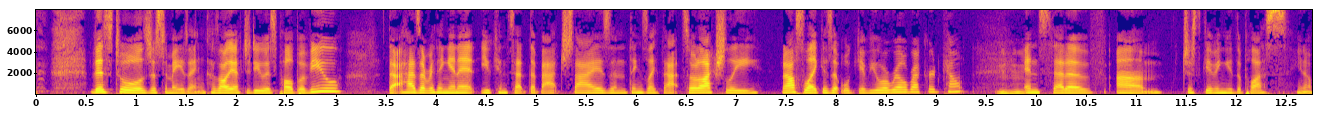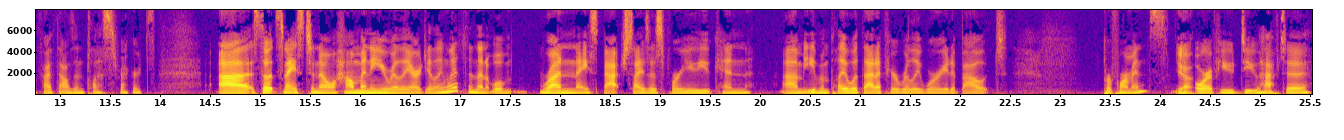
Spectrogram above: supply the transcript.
this tool is just amazing because all you have to do is pull up a view that has everything in it. You can set the batch size and things like that. So it'll actually, what I also like is it will give you a real record count instead of um, just giving you the plus, you know, 5,000 plus records. Uh, so it's nice to know how many you really are dealing with, and then it will run nice batch sizes for you. You can um, even play with that if you're really worried about performance. Yeah. Or if you do have to,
